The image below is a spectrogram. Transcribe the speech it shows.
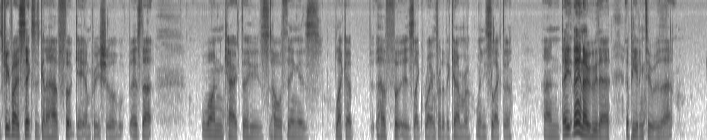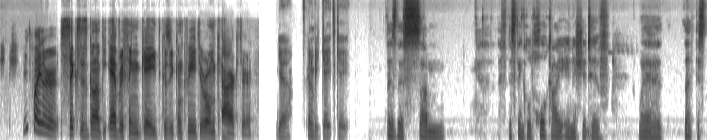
Street Fighter Six is gonna have Footgate. I'm pretty sure. There's that one character whose whole thing is like a her foot is like right in front of the camera when you select her, and they they know who they're appealing to with that. Street Fighter Six is gonna be everything gate because you can create your own character. Yeah, it's gonna be Gate Gate. There's this um this thing called Hawkeye Initiative, where uh, this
